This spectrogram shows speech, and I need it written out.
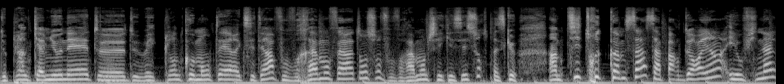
de plein de camionnettes, euh, de avec plein de commentaires, etc. Faut vraiment faire attention. Faut vraiment checker ses sources parce que un petit truc comme ça, ça part de rien et au final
